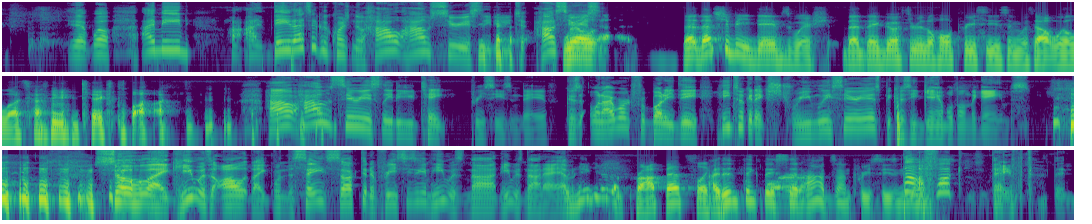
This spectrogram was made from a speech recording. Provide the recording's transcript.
Yeah, well, I mean, I, Dave, that's a good question though. How how seriously do you ta- how Well, serious? that that should be Dave's wish that they go through the whole preseason without Will Lutz having a kick blocked. How how seriously do you take preseason, Dave? Because when I worked for Buddy D, he took it extremely serious because he gambled on the games. so like he was all like when the Saints sucked in a preseason game, he was not he was not having Would it. he do the prop bets like I didn't think they set odds on preseason No games. fuck Dave. The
